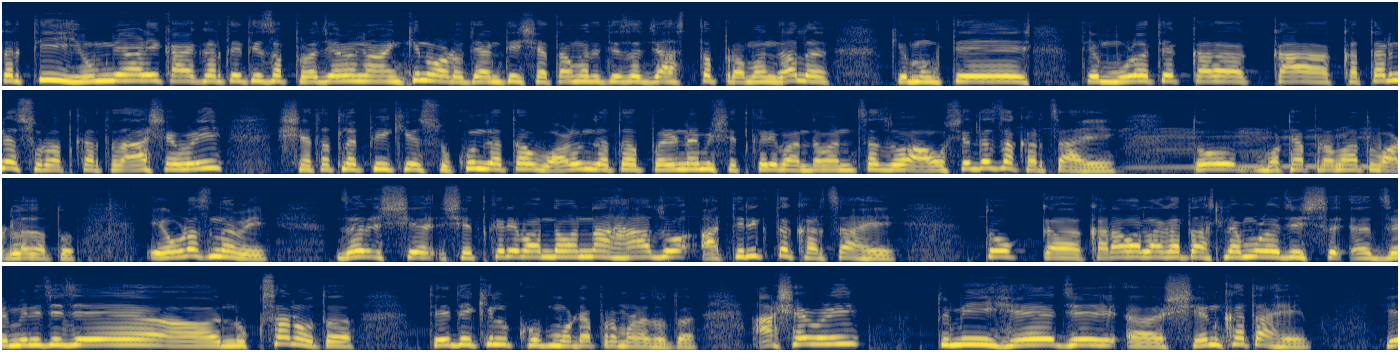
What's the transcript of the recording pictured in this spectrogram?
तर ती हुमणी अळी काय करते तिचं प्रजनन आणखीन वाढवते आणि ती शेतामध्ये तिचं जास्त प्रमाण झालं की मग ते ते मुळं ते क का कतरण्यास सुरुवात करतात. अशा वेळी शेतातलं पीक हे सुकून जातं वाळून जातं. परिणामी शेतकरी बांधवांचा जो औषधाचा खर्च आहे तो मोठ्या प्रमाणात वाढला जातो. एवढंच नव्हे जर शे शेतकरी बांधवांना हा जो अतिरिक्त खर्च आहे तो क करावा लागत असल्यामुळं जे श जमिनीचे जे नुकसान होतं ते देखील खूप मोठ्या प्रमाणात होतं. अशावेळी করে तुम्ही हे जे शेणखत आहे हे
